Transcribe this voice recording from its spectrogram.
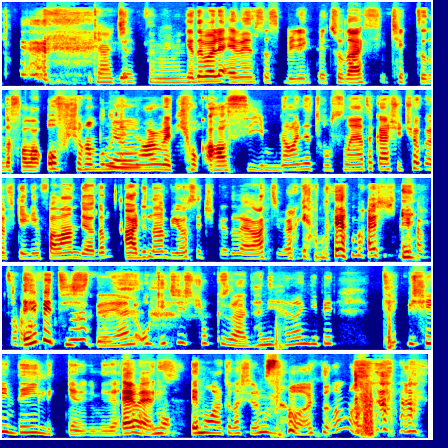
Gerçekten öyle. Ya da böyle Evanescence Bring Me To Life çıktığında falan of şu an bunu Ya. dinliyorum ve çok asiyim lanet olsun hayata karşı çok öfkeliyim falan diyordum. Ardından Beyoncé çıkıyordu ve ben twerk yapmaya başlıyordum. Evet işte yani o geçiş çok güzeldi. Hani herhangi bir tek bir şey değildik genelimize. Tamam, Evet. emo, emo arkadaşlarımız da vardı ama hani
